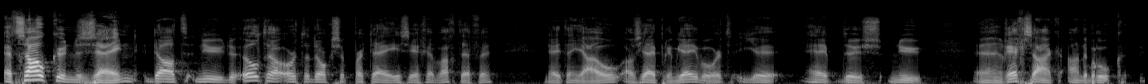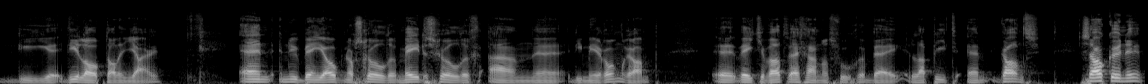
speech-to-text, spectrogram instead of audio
het zou kunnen zijn dat nu de ultra-orthodoxe partijen zeggen: wacht even, Netanyahu, als jij premier wordt, je hebt dus nu een rechtszaak aan de broek, die, eh, die loopt al een jaar. En nu ben je ook nog schuldig, medeschuldig aan uh, die Meron-ramp. Uh, weet je wat, wij gaan ons voegen bij Lapid en Gans. Zou kunnen,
